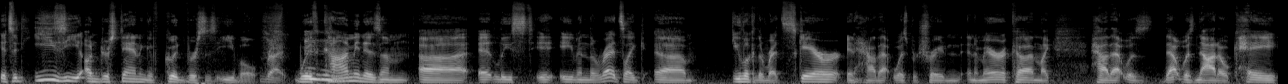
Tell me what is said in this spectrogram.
It's an easy understanding of good versus evil. Right. With communism, uh, at least i even the Reds, like um, you look at the Red Scare and how that was portrayed in, in America, and like how that was that was not okay.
